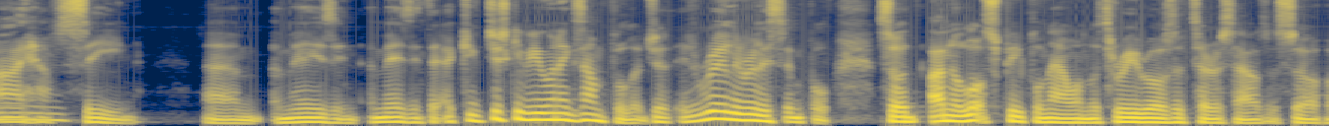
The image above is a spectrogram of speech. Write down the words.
I have mm. seen Um, amazing, amazing thing. I could just give you an example. It just, it's really, really simple. So I know lots of people now on the three rows of terrace houses. So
